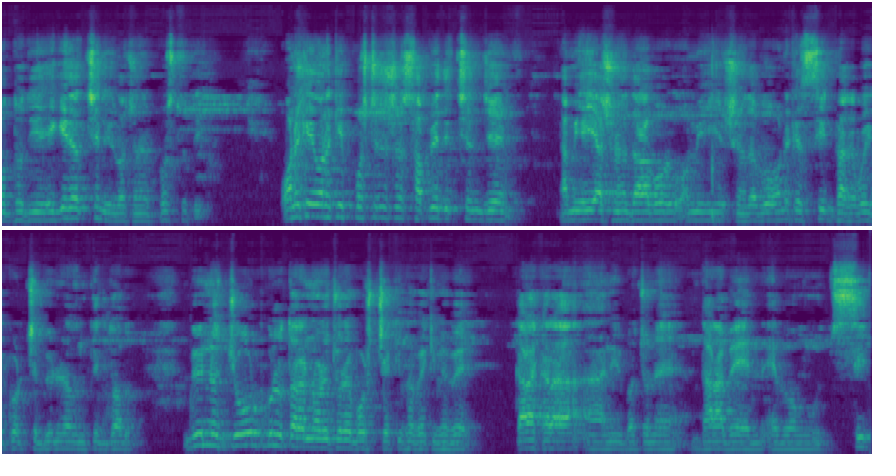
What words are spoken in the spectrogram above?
মধ্য দিয়ে এগিয়ে যাচ্ছে নির্বাচনের প্রস্তুতি। অনেকে অনেকে পোস্টের ছাপিয়ে দিচ্ছেন যে, আমি এই আসনে দাঁড়াবো, আমি এই আসনে দাঁড়াবো। অনেকে সিট ভাগাভাগি করছে বিভিন্ন রাজনৈতিক দল। বিভিন্ন জোটগুলো তারা নড়ে চড়ে বসছে কীভাবে কীভাবে, কারা কারা নির্বাচনে দাঁড়াবেন এবং সিট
